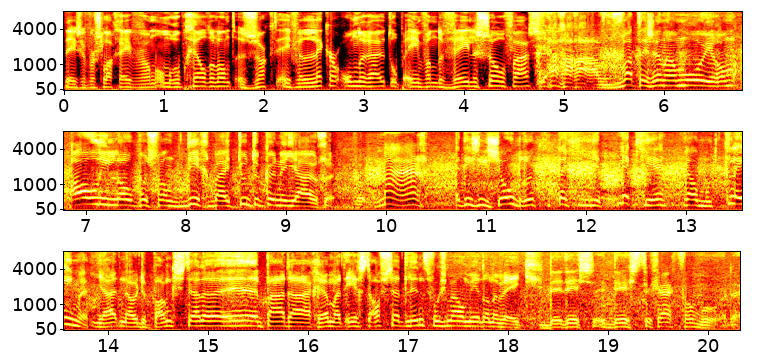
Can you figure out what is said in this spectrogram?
Deze verslaggever van Omroep Gelderland zakt even lekker onderuit op een van de vele sofa's. Ja, wat is er nou mooier om al die lopers van dichtbij toe te kunnen juichen. Maar het is hier zo druk dat je je plekje wel moet claimen. Ja, nou de bankstellen eh, een paar dagen, maar het eerste afzetlint volgens mij al meer dan een week. Dit is, dit is te gek voor woorden.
